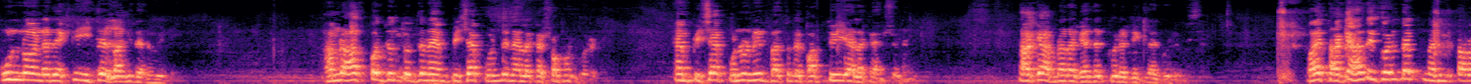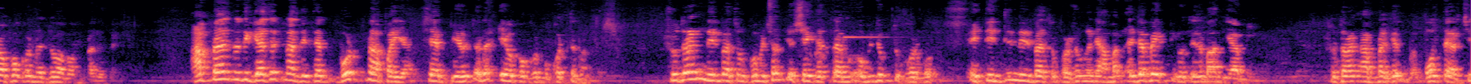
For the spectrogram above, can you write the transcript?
উন্নয়নের একটি ইটের ভাগিদার হইনি আমরা আজ পর্যন্ত যেন এমপি সাহেব কোনদিন এলাকা সফর করেন। এমপি সাহেব কোনো নির্বাচনে প্রার্থী এলাকায় আসে নাই। তাকে আপনারা গ্যাজেট করে ডিক্লেয়ার করে দিচ্ছেন হয় তাকে হাজির করে দেন, নাহলে তার অপকর্মের জবাব আপনারা দেন আপনারা যদি গ্যাজেট না দিতেন, ভোট না পাইয়া সে এমপি হইতে না এই অপকর্ম করতে পারতেন সুতরাং নির্বাচন কমিশনকে সেই ক্ষেত্রে আমি অভিযুক্ত করব। এই তিনটি নির্বাচন প্রসঙ্গ আমার, এটা ব্যক্তিগত বাদী আমি। সুতরাং আপনাকে বলতে আসছি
